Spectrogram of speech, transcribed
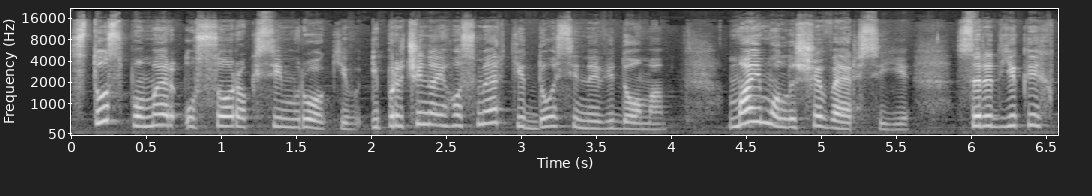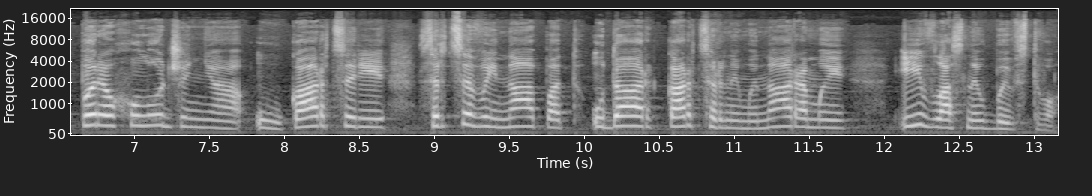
Стус помер у 47 років, і причина його смерті досі невідома. Маємо лише версії, серед яких переохолодження у карцері, серцевий напад, удар карцерними нарами і власне вбивство.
